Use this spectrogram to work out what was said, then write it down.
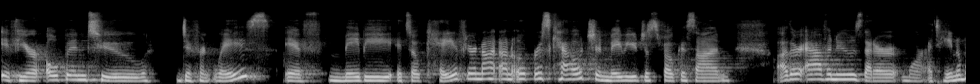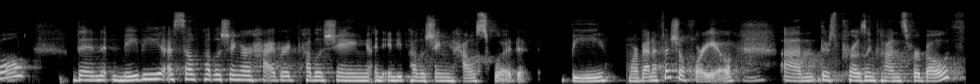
If you're open to different ways, if maybe it's okay if you're not on Oprah's couch and maybe you just focus on other avenues that are more attainable, then maybe a self publishing or hybrid publishing, an indie publishing house would be more beneficial for you. Mm-hmm. Um, there's pros and cons for both.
